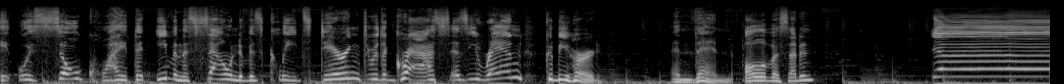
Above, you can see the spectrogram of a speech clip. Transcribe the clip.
It was so quiet that even the sound of his cleats tearing through the grass as he ran could be heard. And then, all of a sudden, yeah!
